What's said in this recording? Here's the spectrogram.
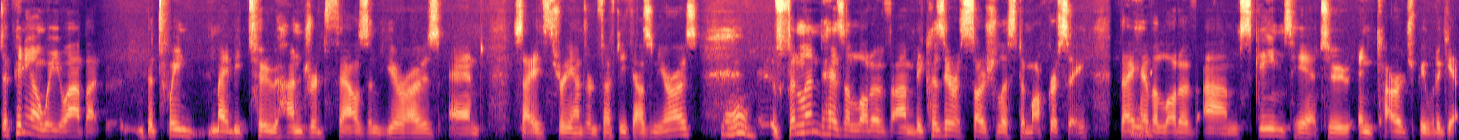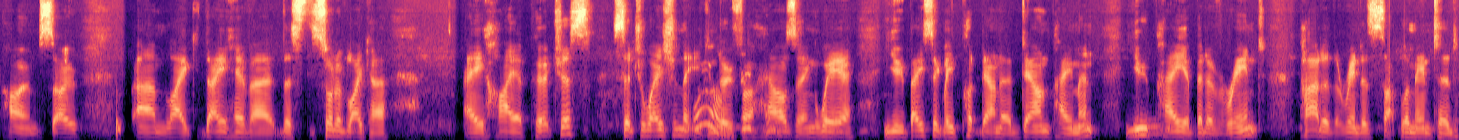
depending on where you are, but between maybe two hundred thousand euros and say three hundred fifty thousand euros. Yeah. Finland has a lot of um, because they're a socialist democracy. They have a lot of um, schemes here to encourage people to get home. So, um, like they have a this sort of like a a hire purchase situation that you can do for housing where you basically put down a down payment you Mm-hmm. pay a bit of rent part of the rent is supplemented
